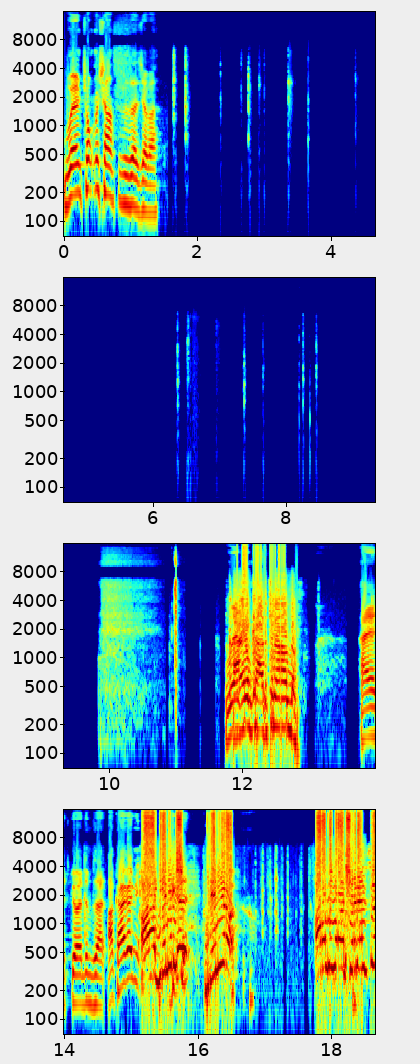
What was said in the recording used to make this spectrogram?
bu bölüm çok mu şanssızız acaba? Bu bölüm Kanka çok... kartını aldım. Ha, Evet gördüm zaten. Aa, kanka bir... Aa geliyor. Gel- Geliyor. Al ulan şerefsiz.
